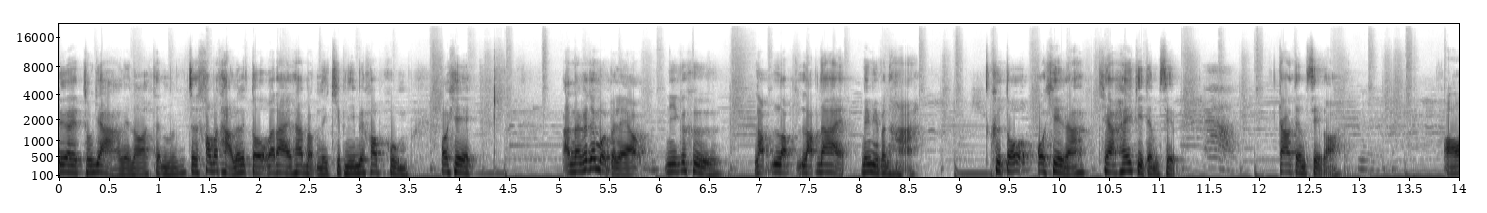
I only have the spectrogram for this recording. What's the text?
เรื่อยๆ ทุกอย่างเลยเนาะแต่จะเข้ามาถามเรื่องโต๊ะก็ได้ถ้าแบบในคลิปนี้ไม่ครอบคลุม โอเค อันนั้นก็จะหมดไปแล้ว นี่ก็คือรับรับรับได้ไม่มีปัญหา คือโต๊ะโอเคนะที่ให้กี่เต็ม10เก้า9เต็ม10เหรออืมอ๋อ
